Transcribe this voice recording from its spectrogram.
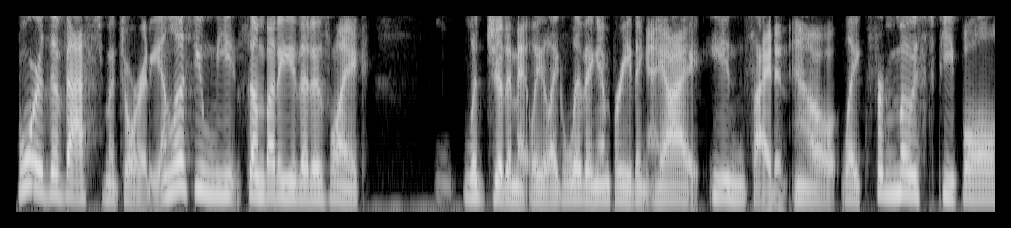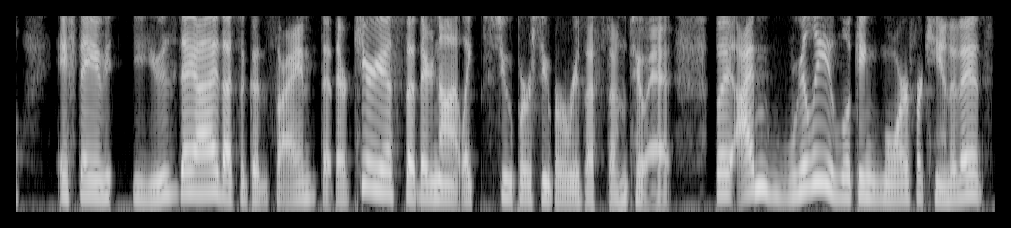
for the vast majority. Unless you meet somebody that is like legitimately like living and breathing AI inside and out. Like for most people, if they've used AI, that's a good sign that they're curious, that they're not like super, super resistant to it. But I'm really looking more for candidates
